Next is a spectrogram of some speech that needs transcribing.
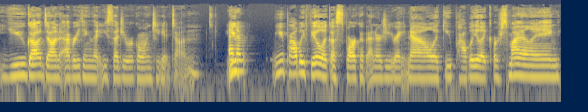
you got done everything that you said you were going to get done. And You, I'm- you probably feel like a spark of energy right now. Like you probably like are smiling.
